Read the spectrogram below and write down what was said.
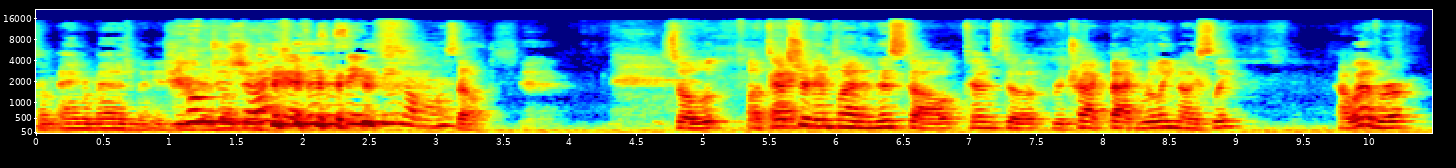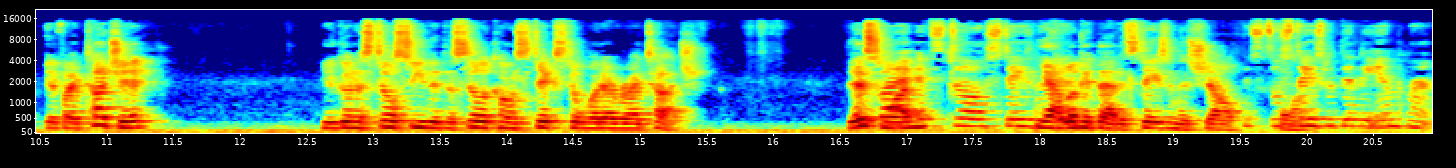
some anger management issues. I'm just showing you? is the same thing almost. So, so a Okay. textured implant in this style tends to retract back really nicely. However, if I touch it, you're going to still see that the silicone sticks to whatever I touch. This But one, it still stays within. yeah, look at that. It stays in the shell It still form. stays within the implant.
